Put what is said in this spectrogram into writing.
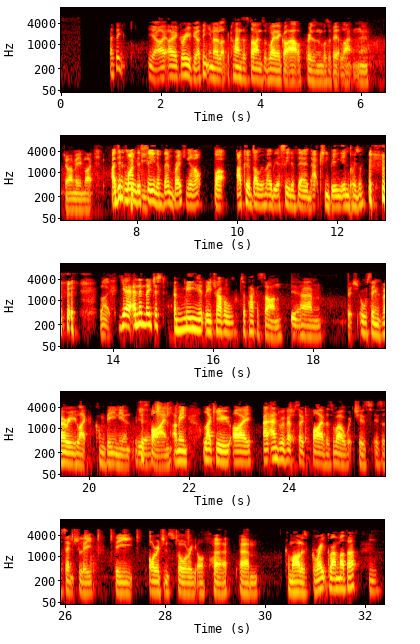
I think, yeah, I, I agree with you. I think you know, like the clandestines, the way they got out of prison was a bit like, mm, you know what I mean? Like, I didn't mind the scene of them breaking out, but I could have done with maybe a scene of them actually being in prison. like, yeah, and then they just immediately travel to Pakistan. Yeah. Um, which all seemed very like convenient, which Yeah. is fine. I mean, like you, I and, and with episode five as well, which is is essentially the origin story of her, um, Kamala's great grandmother,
